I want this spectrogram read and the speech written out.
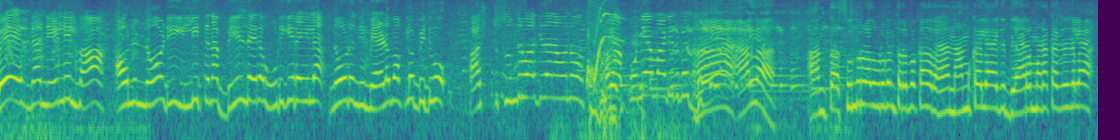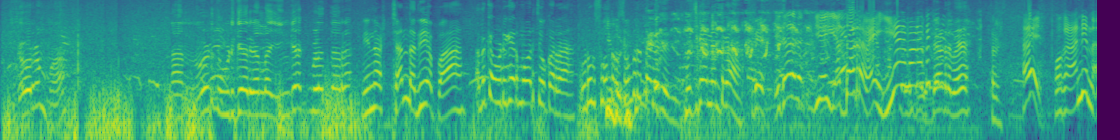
ಬೇ ನಾನು ಹೇಳಿಲ್ವಾ ಅವನನ್ನ ನೋಡಿ ಇಲ್ಲಿ ತನ ಬೀಳ್ದೇ ಇರೋ ಹುಡುಗಿರೇ ಇಲ್ಲ. ನೋಡು ನಿಮ್ಮ ಎರಡು ಮಕ್ಳು ಬಿದ್ವು. ಅಷ್ಟು ಸುಂದರವಾಗಿದ್ದಾನ ಅವನು. ಪುಣ್ಯ ಮಾಡಿರ್ಬೇಕು ಹಾ ಅಲ್ಲ ಅಂತ ಸುಂದರವಾದ ಹುಡುಗನ್ ತರ್ಬೇಕಂದ್ರೆ ನಮ್ಮ ಕೈಲಿ ಆಗಿದ್ದು ಯಾರು ಮಾಡಕ್ಕಾಗಲ್ಲ ಗೌರಮ್ಮ ನಾನು ನೋಡಿದ ಹುಡುಗಿಯರೆಲ್ಲ ಹಿಂಗ್ಯಾಕ್ ಬೀಳ್ತಾರ? ನೀನ್ ಅಷ್ಟು ಚಂದ ಅದಿಯಪ್ಪ. ಅದಕ್ಕೆ ಹುಡುಗಿಯರ್ ಮೋರ್ ಚೌಕರ ಹುಡುಗ ಸುಂದ್ರ ಸುಂದ್ರ ತಗದೀನಿ ಮುಚ್ಕೊಂಡ್ ನಿಂತ್ಕ ಎದ್ದಾಡ್ರವೆ? ಏನ್ ಹೋಗ ನಿನ್ನ.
